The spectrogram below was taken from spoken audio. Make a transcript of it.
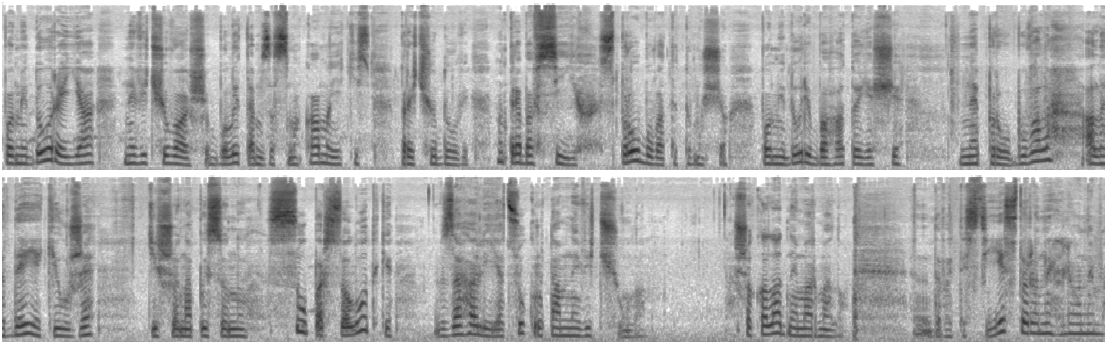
помідори я не відчуваю, щоб були там за смаками якісь причудові. Ну, треба всі їх спробувати, тому що помідорів багато я ще не пробувала, але деякі вже ті, що написано супер солодкі, взагалі я цукру там не відчула. Шоколадний мармелад. Давайте з цієї сторони глянемо.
